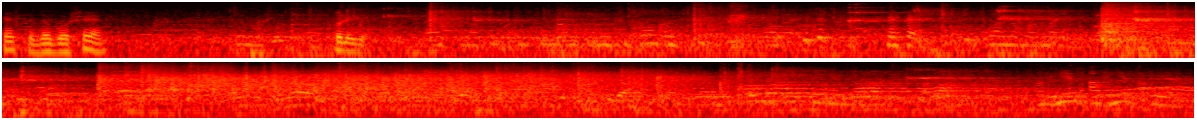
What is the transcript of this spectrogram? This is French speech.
c'est deux gauchers. Hein. Tous les deux. Si,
